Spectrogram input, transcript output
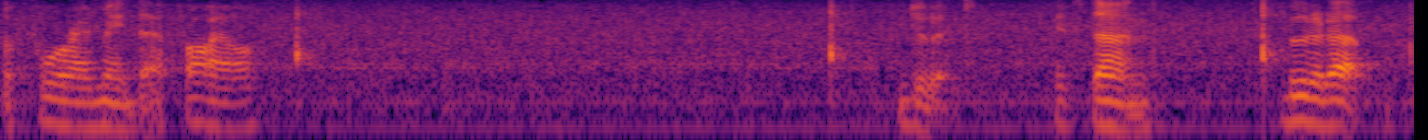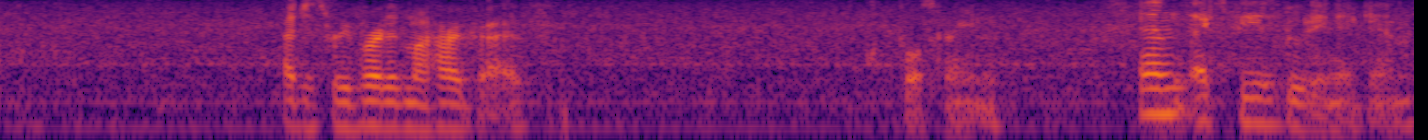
before I made that file. Do it. It's done. Boot it up. I just reverted my hard drive. Full screen. And XP is booting again.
